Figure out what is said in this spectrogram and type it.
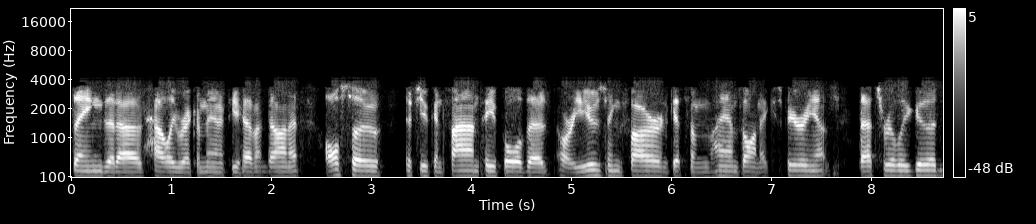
thing that I would highly recommend if you haven't done it. Also, if you can find people that are using fire and get some hands-on experience, that's really good.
